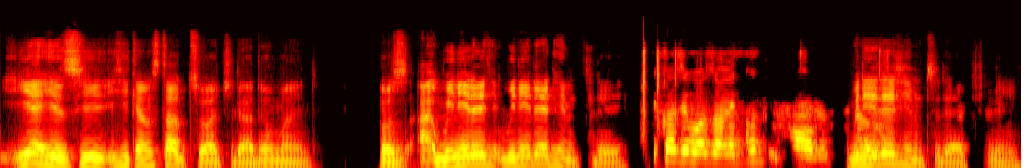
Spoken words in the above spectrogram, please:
Yeah, he's he he can start too actually. I don't mind. Because uh, we needed we needed him today. Because he was on a good form. We needed him today actually.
